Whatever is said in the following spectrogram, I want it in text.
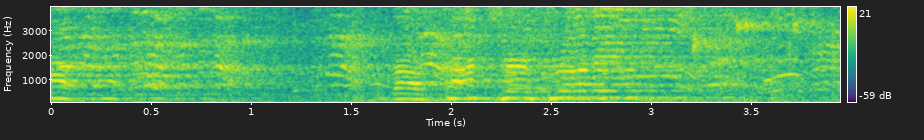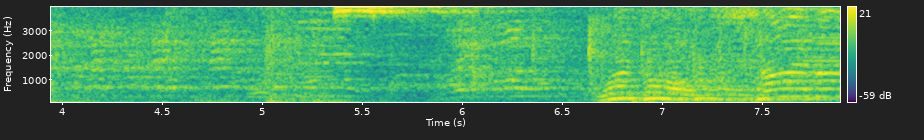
Now, now Sanchez running. One ball, Simon.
